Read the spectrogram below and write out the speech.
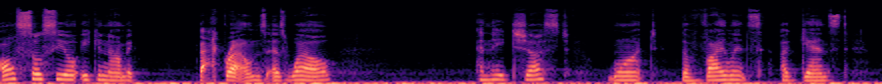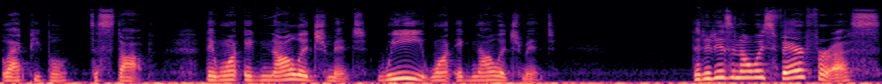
all socioeconomic backgrounds as well. And they just want the violence against black people to stop. They want acknowledgement. We want acknowledgement that it isn't always fair for us,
